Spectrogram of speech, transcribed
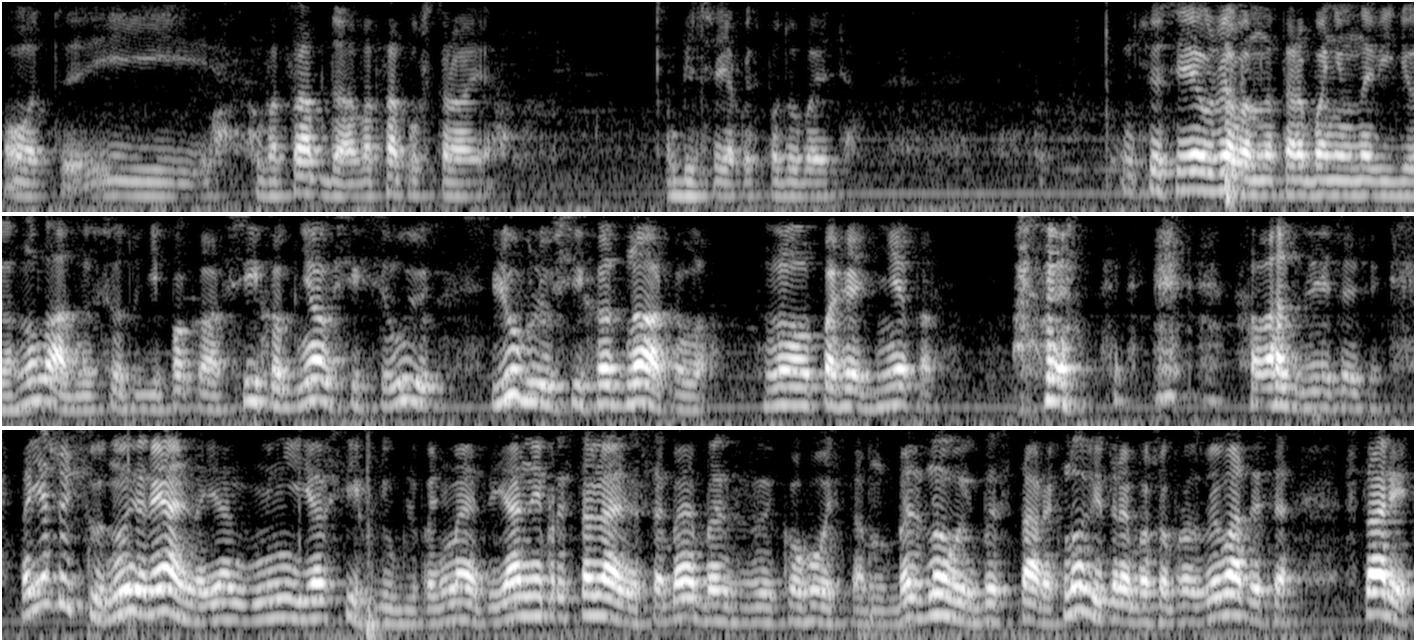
от, і WhatsApp, да, WhatsApp устрає. Більше якось подобається. Ну, Щось я вже вам натарабанив на відео. Ну ладно, все тоді пока. Всіх обняв, всіх цілую. Люблю всіх однаково. Ну, ОПГ Дніпр. Вас більше. Та я шучу, ну реально, я, мені, я всіх люблю, розумієте? Я не представляю себе без когось там, без нових, без старих. Нові треба, щоб розвиватися. Старі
